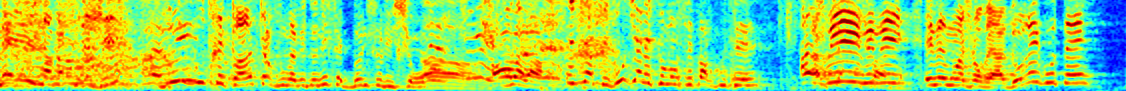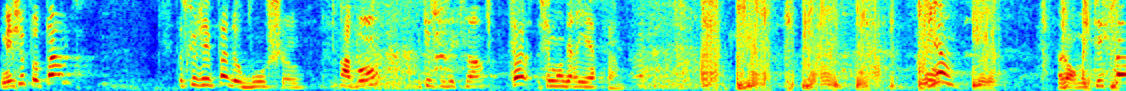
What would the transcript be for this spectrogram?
Merci de m'avoir corrigé. Vous ne goûterez pas car vous m'avez donné cette bonne solution. Merci. Voilà. Eh bien, c'est vous qui allez commencer par goûter. Ah oui, oui, oui. Et même moi j'aurais adoré goûter, mais je peux pas. Parce que j'ai pas de bouche. Ah bon? Qu'est-ce que c'est que ça? Ça, c'est mon derrière, ça. Bien. Alors mettez ça.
